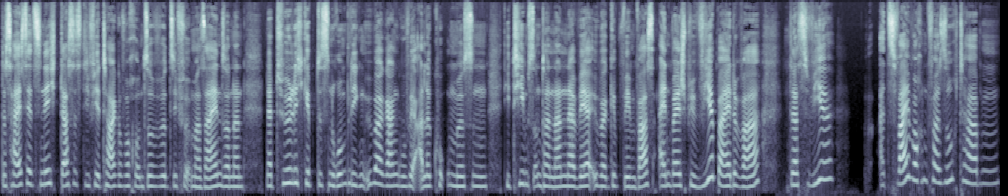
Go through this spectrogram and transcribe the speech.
Das heißt jetzt nicht, das ist die Vier-Tage-Woche und so wird sie für immer sein, sondern natürlich gibt es einen rumpligen Übergang, wo wir alle gucken müssen, die Teams untereinander, wer übergibt wem was. Ein Beispiel, wir beide war, dass wir zwei Wochen versucht haben,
